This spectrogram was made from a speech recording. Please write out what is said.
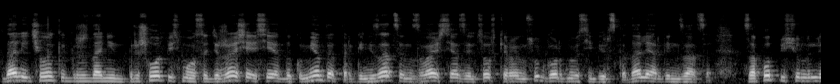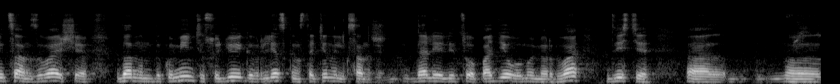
далее человек и гражданин, пришло письмо, содержащее все документы от организации, называющейся Зельцовский районный суд города Новосибирска. Далее организация. За подписью лица, называющая в данном документе судьей Гаврилец Константин Александрович. Далее лицо по делу номер 2, 200, э, э,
